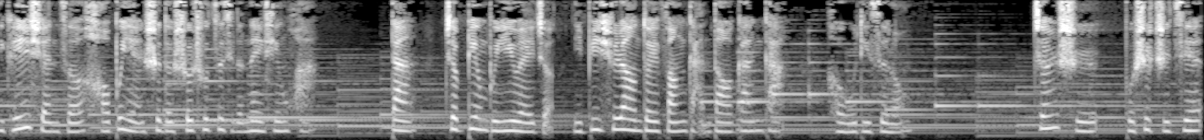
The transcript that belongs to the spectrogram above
你可以选择毫不掩饰的说出自己的内心话，但。这并不意味着你必须让对方感到尴尬和无地自容。真实不是直接，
